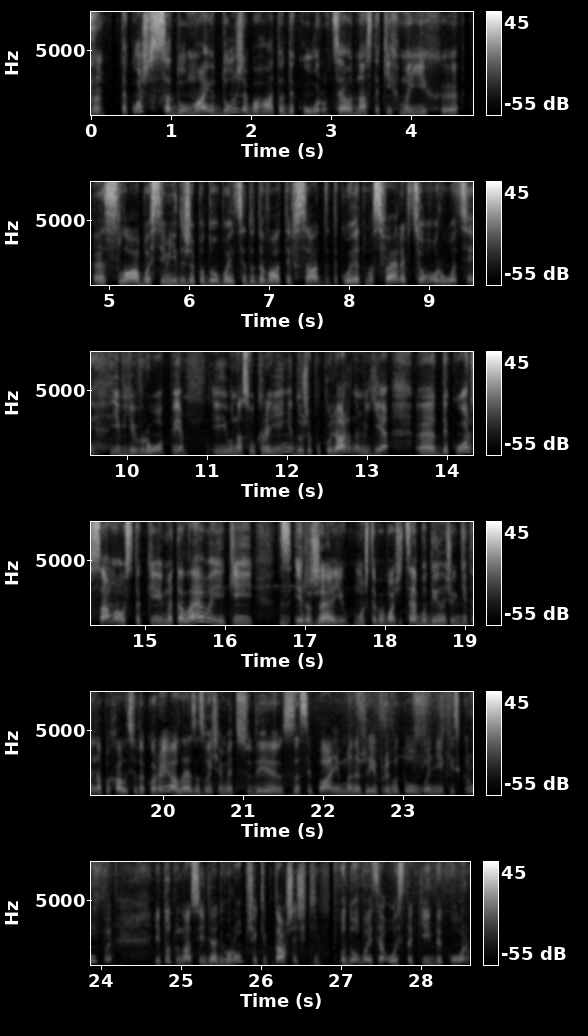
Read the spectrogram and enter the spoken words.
Також в саду маю дуже багато декору. Це одна з таких моїх е, е, слабостей. Мені дуже подобається додавати в сад такої атмосфери. В цьому році і в Європі, і у нас в Україні дуже популярним є е, декор, саме ось такий металевий, який з іржею. Можете побачити. Це будиночок. Діти напихали сюди кори, але зазвичай ми сюди засипаємо. У мене вже є приготовлені якісь крупи. І тут у нас їдять горобчики, пташечки. Подобається ось такий декор.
